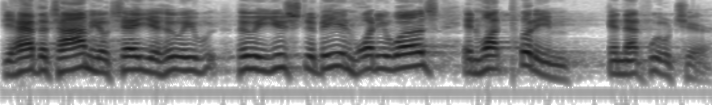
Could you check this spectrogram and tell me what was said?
If you have the time, he'll tell you who he, who he used to be and what he was and what put him in that wheelchair.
